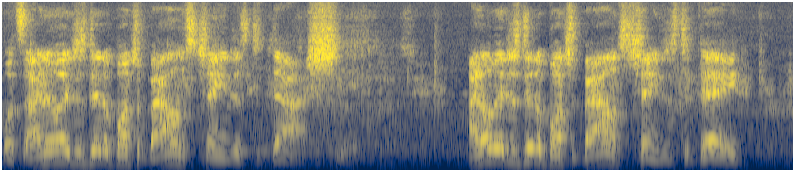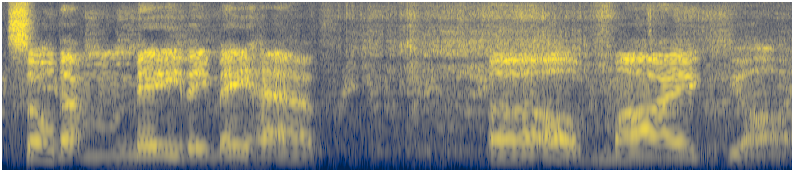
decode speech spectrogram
What's... I know they just did a bunch of balance changes to... Ah, shit. I know they just did a bunch of balance changes today, so that may... They may have... Uh, oh my god.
